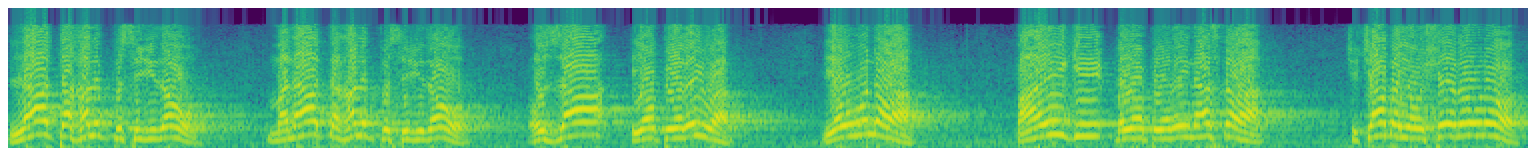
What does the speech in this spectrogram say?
لا تخلق په سجدو منا تخلق په سجدو عزا یو پیری وا یو نوا پای کې به یو پیری ناشته وا چې چا به یو شی راولو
